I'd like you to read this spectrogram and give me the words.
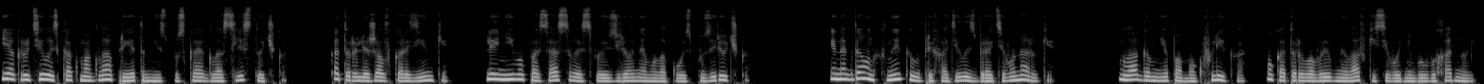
Я крутилась как могла, при этом не спуская глаз с листочка, который лежал в корзинке, лениво посасывая свое зеленое молоко из пузырючка. Иногда он хныкал, и приходилось брать его на руки. Благо мне помог Флика, у которого в рыбной лавке сегодня был выходной.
